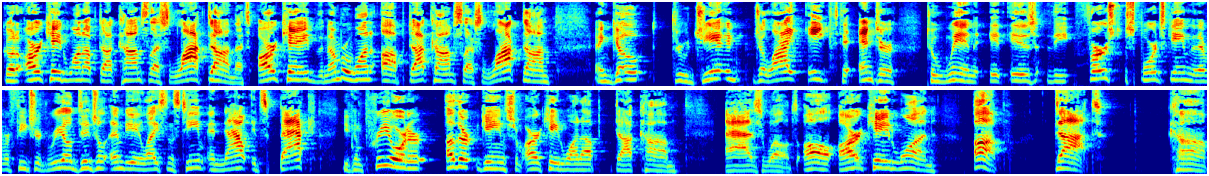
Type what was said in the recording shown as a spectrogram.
Go to arcade1up.com slash locked on. That's arcade, the number one up.com slash locked on. And go through Jan- July 8th to enter to win. It is the first sports game that ever featured real digital NBA licensed team, and now it's back. You can pre-order other games from arcade1up.com as well. It's all arcade1up.com.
